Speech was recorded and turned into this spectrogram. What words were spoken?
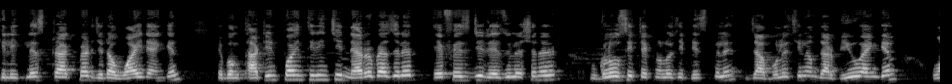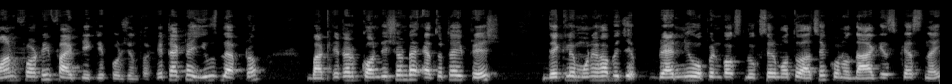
clickless trackpad যেটা ওয়াইড অ্যাঙ্গেল এবং thirteen point three inch narrow ব্যাজেলের এফএসডি রেজুলেশনের গ্লোসি টেকনোলজি ডিসপ্লে যা বলেছিলাম, যার view angle one forty five degree পর্যন্ত। এটা একটা ইউজ ল্যাপটপ বাট এটার কন্ডিশনটা এতটাই ফ্রেশ দেখলে মনে হবে যে ব্র্যান্ড নিউ ওপেন বক্স লুকসের মতো আছে, কোনো দাগ স্ক্র্যাচ নাই।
